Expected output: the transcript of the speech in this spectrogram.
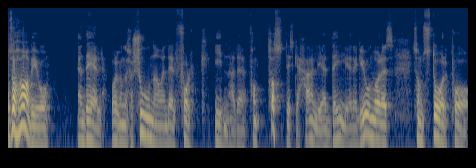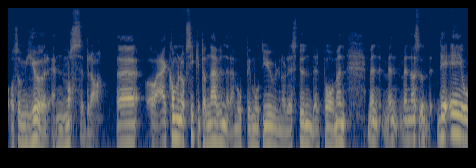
Og så har vi jo en del organisasjoner og en del folk i denne fantastiske, herlige, deilige regionen vår som står på og som gjør en masse bra. Uh, og jeg kommer nok sikkert til å nevne dem opp imot jul når det stunder på. Men, men, men, men altså, det er jo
